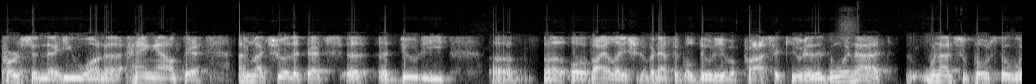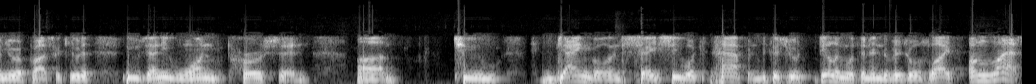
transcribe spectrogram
person that you want to hang out there. I'm not sure that that's a, a duty uh, uh, or a violation of an ethical duty of a prosecutor. We're not we're not supposed to, when you're a prosecutor, use any one person um, to dangle and say, "See what can happen," because you're dealing with an individual's life, unless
